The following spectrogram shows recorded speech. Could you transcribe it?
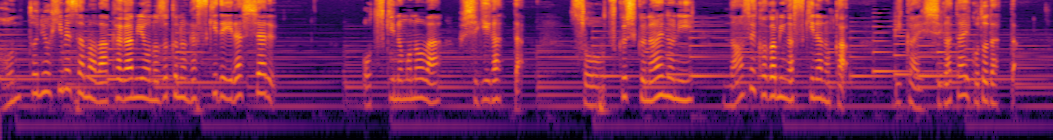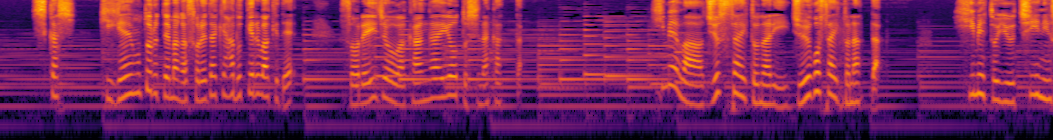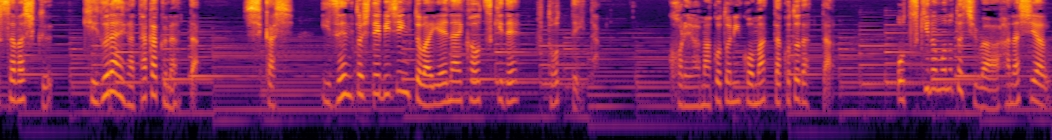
本当にお姫様は鏡を覗くのが好きでいらっしゃる。お月のものは不思議がった。そう美しくないのになぜ鏡が好きなのか理解しがたいことだった。しかし、機嫌を取る手間がそれだけ省けるわけで、それ以上は考えようとしなかった。姫は10歳となり15歳となった。姫という地位にふさわしく気ぐらいが高くなった。しかし、依然として美人とは言えない顔つきで太っていた。これは誠に困ったことだった。お月の者たちは話し合う。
